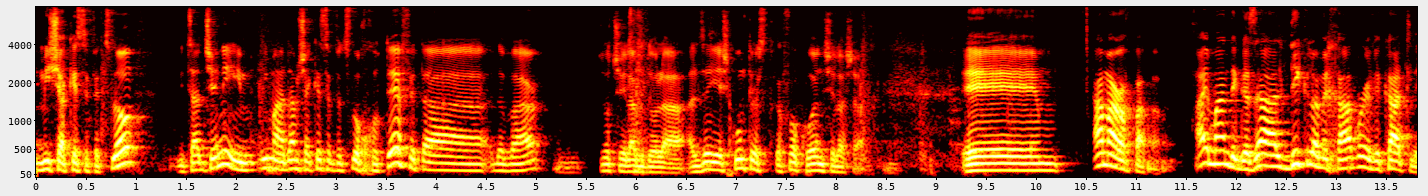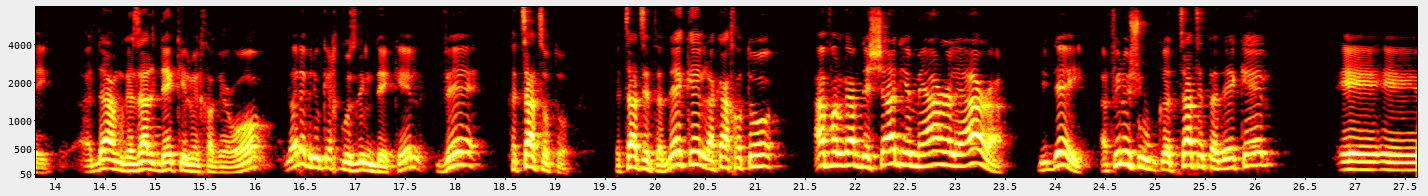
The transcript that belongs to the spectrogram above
מי שהכסף אצלו, מצד שני, אם, אם האדם שהכסף אצלו חוטף את הדבר, זאת שאלה גדולה. על זה יש קונטרס תקפו כהן של הש"ך. אמ, אמר רב פאפא, האי מאן דגזל דיקלא מחבריה וקטליה. אדם גזל דקל מחברו, לא יודע בדיוק איך גוזלים דקל, וקצץ אותו. קצץ את הדקל, לקח אותו, אף על גב דשדיה מערה לערה, דידי. אפילו שהוא קצץ את הדקל, אה, אה,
